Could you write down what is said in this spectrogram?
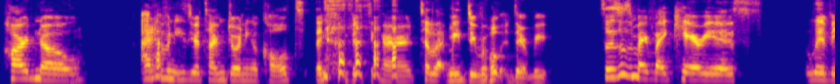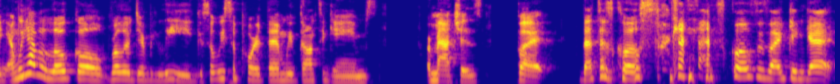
Hard no. I'd have an easier time joining a cult than convincing her to let me do roller derby. So this is my vicarious living. And we have a local roller derby league. So we support them. We've gone to games or matches, but that's as close as close as I can get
